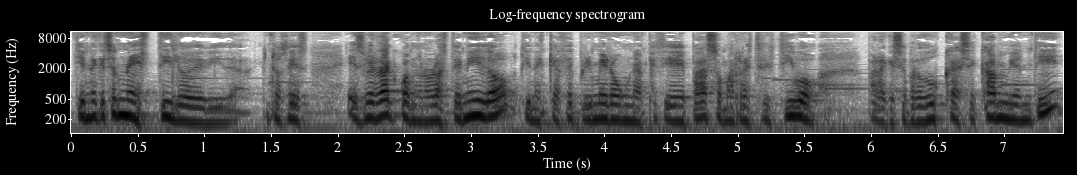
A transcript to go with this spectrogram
tiene que ser un estilo de vida. Entonces, es verdad que cuando no lo has tenido, tienes que hacer primero una especie de paso más restrictivo para que se produzca ese cambio en ti,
